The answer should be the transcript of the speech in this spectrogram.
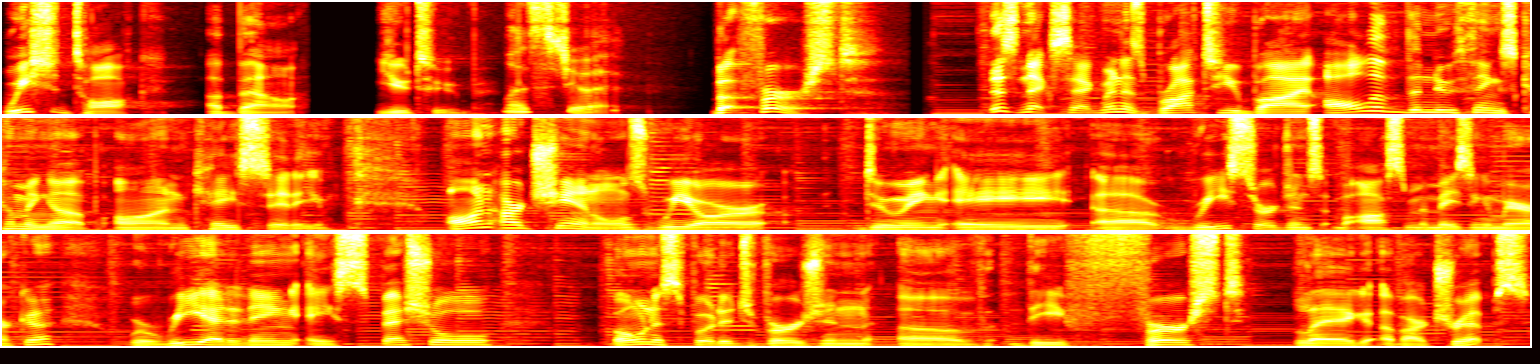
We should talk about YouTube. Let's do it. But first, this next segment is brought to you by all of the new things coming up on K City. On our channels, we are doing a uh, resurgence of Awesome Amazing America. We're re editing a special bonus footage version of the first leg of our trips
